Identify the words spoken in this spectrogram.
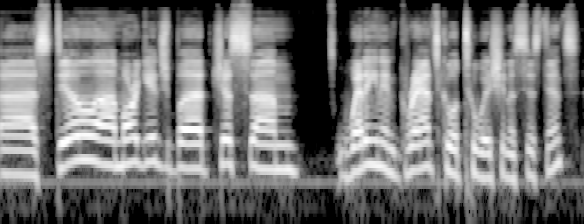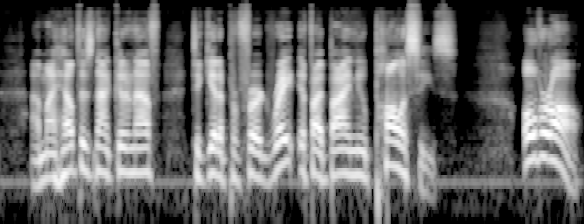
Uh, still uh, mortgage, but just some wedding and grad school tuition assistance. Uh, my health is not good enough to get a preferred rate if I buy new policies. Overall,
